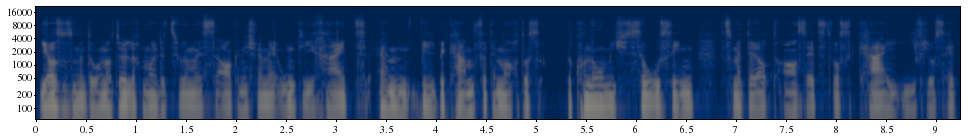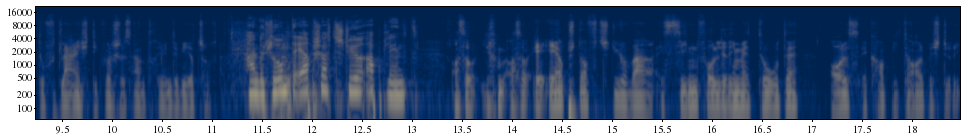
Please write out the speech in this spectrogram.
Ja, also was man hier natürlich mal dazu muss sagen, ist, wenn man Ungleichheit ähm, will bekämpfen, dann macht das ökonomisch so Sinn, dass man dort ansetzt, wo es keinen Einfluss hat auf die Leistung, die schlussendlich in der Wirtschaft Haben Sie darum die Erbschaftssteuer abgelehnt? Also, ich, also eine Erbschaftssteuer wäre eine sinnvollere Methode, als eine Kapitalbesteuerung.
